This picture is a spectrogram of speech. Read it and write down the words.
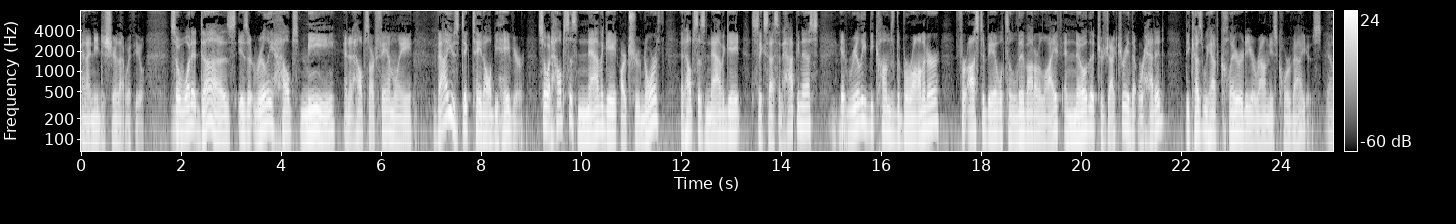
And I need to share that with you. So, what it does is it really helps me and it helps our family. Values dictate all behavior. So, it helps us navigate our true north. It helps us navigate success and happiness. Mm-hmm. It really becomes the barometer for us to be able to live out our life and know the trajectory that we're headed because we have clarity around these core values. Yeah.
